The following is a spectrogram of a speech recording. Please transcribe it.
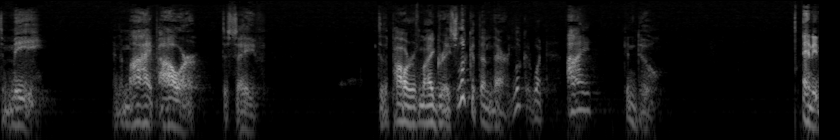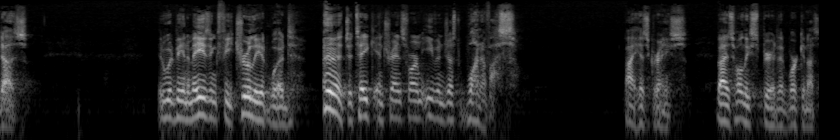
to me and to my power to save, to the power of my grace. Look at them there. Look at what I can do. And he does. It would be an amazing feat, truly it would, to take and transform even just one of us by his grace, by his Holy Spirit at work in us,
